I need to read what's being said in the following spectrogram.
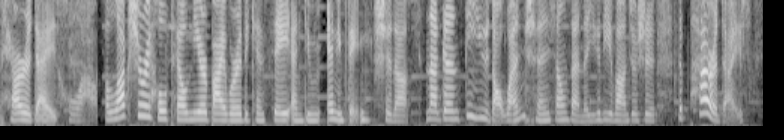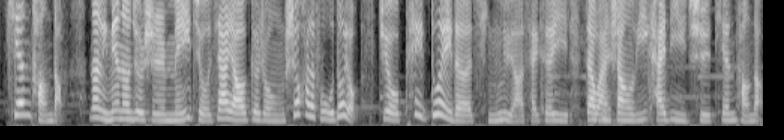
paradise. Wow. A luxury hotel nearby where they can say and do anything. 是的，那跟地狱岛完全相反的一个地方就是 The Paradise 天堂岛。 那里面呢，就是美酒佳肴，各种奢华的服务都有。只有配对的情侣啊，才可以在晚上离开地狱去天堂的。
